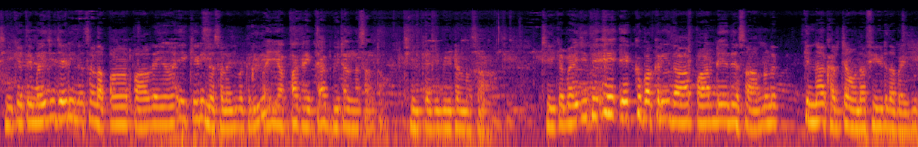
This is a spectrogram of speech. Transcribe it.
ਠੀਕ ਹੈ ਤੇ ਬਾਈ ਜੀ ਜਿਹੜੀ ਨਸਲ ਆਪਾਂ ਪਾਲ ਰਹੇ ਹਾਂ ਇਹ ਕਿਹੜੀ ਨਸਲ ਹੈ ਜੀ ਬੱਕਰੀ ਦੀ? ਭਾਈ ਆਪਾਂ ਖਰੀਦਿਆ ਬੀਟਲ ਨਸਲ ਤੋਂ। ਠੀਕ ਹੈ ਜੀ ਬੀਟਲ ਨਸਲ। ਠੀਕ। ਹੈ ਬਾਈ ਜੀ ਤੇ ਇਹ ਇੱਕ ਬੱਕਰੀ ਦਾ ਪਰ ਡੇ ਦੇ ਹਿਸਾਬ ਨਾਲ ਕਿੰਨਾ ਖਰਚਾ ਆਉਂਦਾ ਫੀਡ ਦਾ ਬਾਈ ਜੀ?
